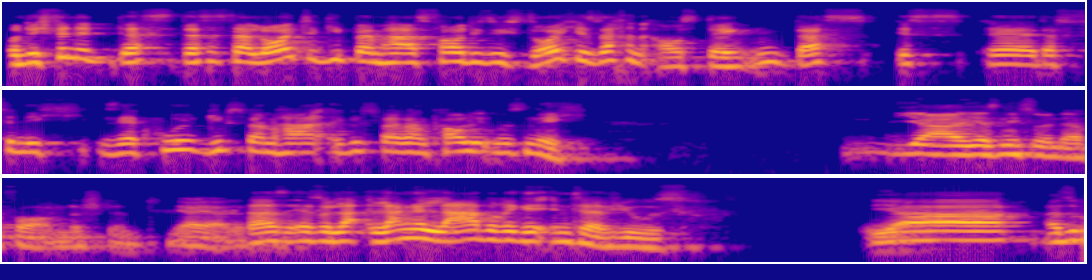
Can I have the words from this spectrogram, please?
und ich finde, dass, dass es da Leute gibt beim HSV, die sich solche Sachen ausdenken, das ist, äh, das finde ich sehr cool. Gibt es beim gibt's bei St. Pauli übrigens nicht. Ja, jetzt nicht so in der Form, das stimmt. Ja, ja. Das, ist eher so la lange, laberige Interviews. Ja, also,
